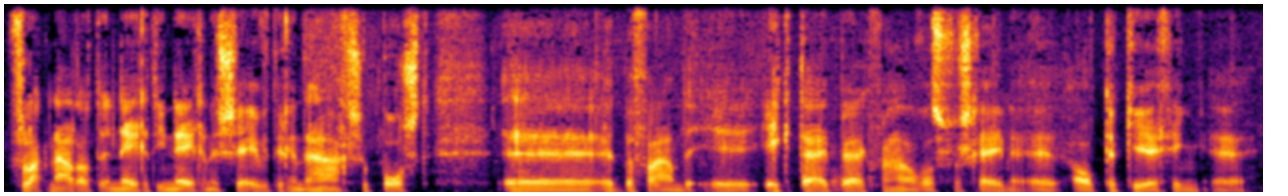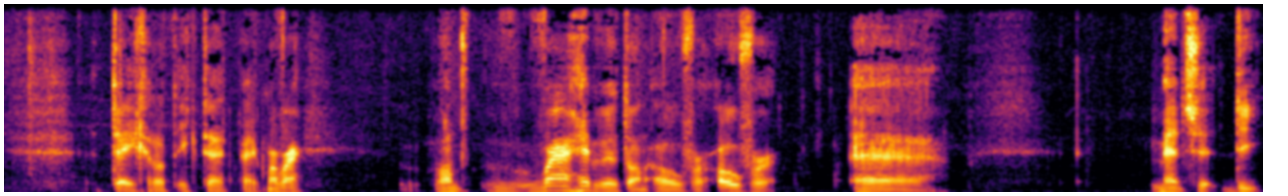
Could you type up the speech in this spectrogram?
vlak nadat in 1979 in de Haagse Post... Uh, het befaamde uh, ik-tijdperkverhaal was verschenen... al tekeer ging tegen dat ik-tijdperk. Maar waar, want waar hebben we het dan over? Over mensen die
